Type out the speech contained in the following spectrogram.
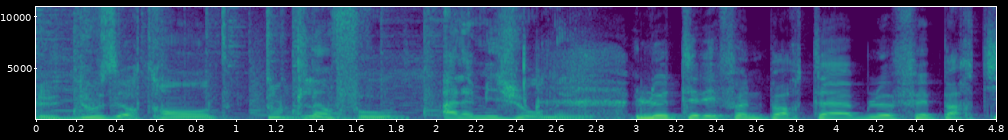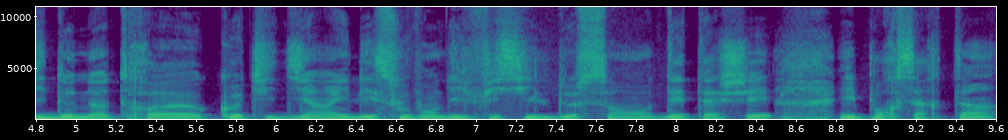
Le 12h30, toute l'info à la mi-journée. Le téléphone portable fait partie de notre euh, quotidien. Il est souvent difficile de s'en détacher. Et pour certains,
